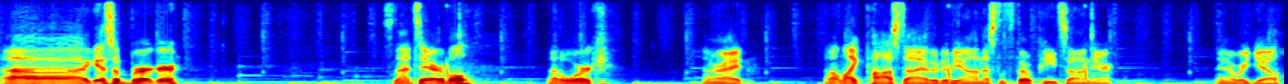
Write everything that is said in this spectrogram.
Uh, I guess a burger. It's not terrible. That'll work. Alright. I don't like pasta either, to be honest. Let's throw pizza on here. There we go.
